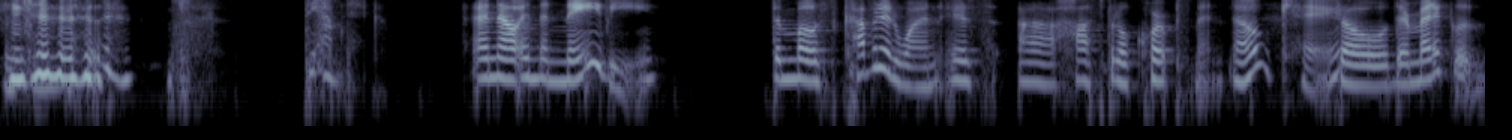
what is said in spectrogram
Virginia. Dam Neck. And now in the Navy, the most coveted one is uh, hospital corpsmen. Okay. So they're medically,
